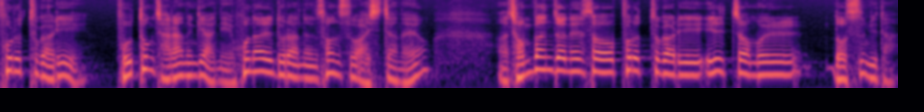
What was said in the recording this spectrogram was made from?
포르투갈이 보통 잘하는 게 아니에요. 호날두라는 선수 아시잖아요. 아, 전반전에서 포르투갈이 1점을 넣습니다.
